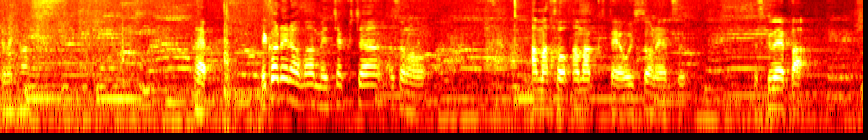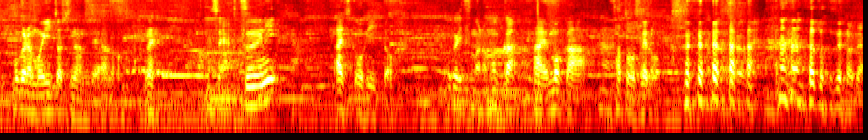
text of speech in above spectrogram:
ただきます。はい。で彼らはめちゃくちゃその甘そう甘くて美味しそうなやつ。ですけどやっぱ僕らもいい年なんであのね。普通にアイスコーヒーと。僕はいつものモカ。はいモカ。うん砂糖ゼロ。糖ゼロで。砂糖ゼロで。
